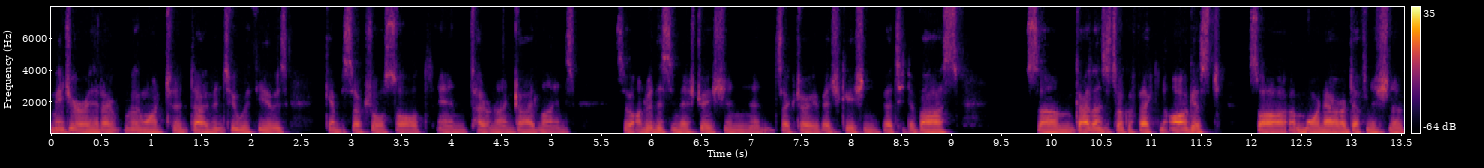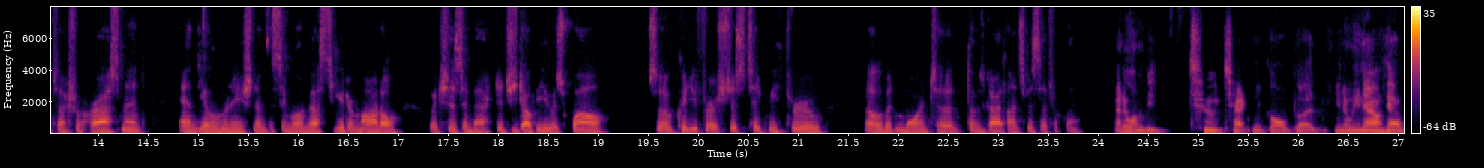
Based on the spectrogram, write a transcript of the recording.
major area that I really want to dive into with you is campus sexual assault and Title IX guidelines. So, under this administration and Secretary of Education Betsy DeVos, some guidelines that took effect in August saw a more narrow definition of sexual harassment and the elimination of the single investigator model, which has impacted GW as well. So, could you first just take me through a little bit more into those guidelines specifically? I don't want to be too technical, but you know, we now have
